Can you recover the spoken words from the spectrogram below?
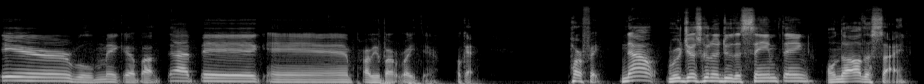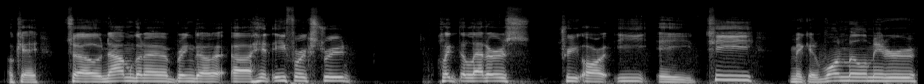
there. We'll make it about that big and probably about right there. Okay, perfect. Now we're just gonna do the same thing on the other side. Okay, so now I'm gonna bring the uh, hit E for extrude, click the letters, treat R E A T, make it one millimeter,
